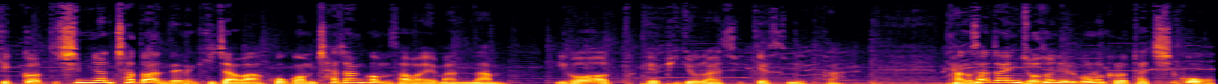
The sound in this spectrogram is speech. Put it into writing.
기껏 10년 차도 안 되는 기자와 고검 차장검사와의 만남 이거 어떻게 비교를 할 수 있겠습니까? 당사자인 조선일보는 그렇다 치고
